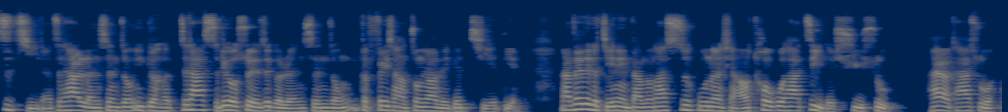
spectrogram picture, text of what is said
自己的，在他人生中一个很，在他十六岁的这个人生中一个非常重要的一个节点。那在这个节点当中，他似乎呢想要透过他自己的叙述，还有他所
